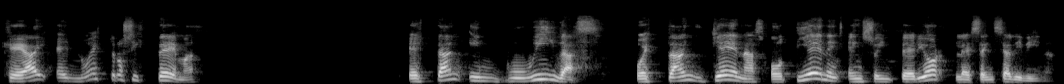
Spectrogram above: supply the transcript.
que hay en nuestro sistema están imbuidas o están llenas o tienen en su interior la esencia divina.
